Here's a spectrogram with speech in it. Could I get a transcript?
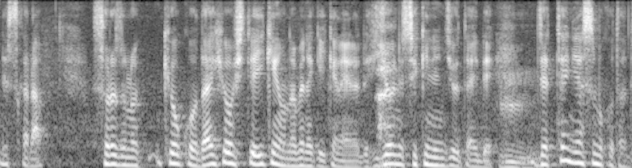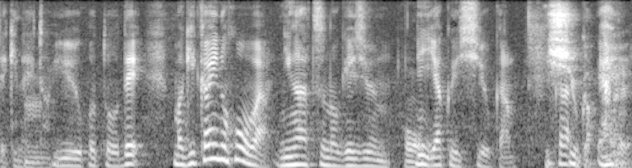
ですからそれぞれの教区を代表して意見を述べなきゃいけないので非常に責任重大で、絶対に休むことはできないということで、まあ、議会の方は2月の下旬に約1週間。一週間。から,、はい。はい。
